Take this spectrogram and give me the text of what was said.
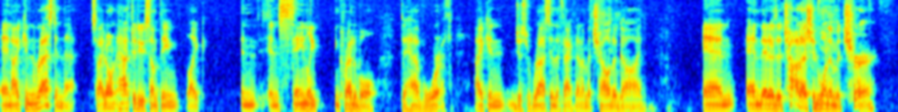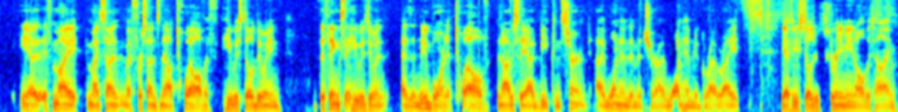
And I can rest in that. So I don't have to do something like in, insanely incredible to have worth. I can just rest in the fact that I'm a child of God, and and that as a child I should want to mature. You know, if my my son, my first son's now 12, if he was still doing the things that he was doing as a newborn at 12, then obviously I'd be concerned. I want him to mature. I want him to grow, right? Yeah, if he's still just screaming all the time,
